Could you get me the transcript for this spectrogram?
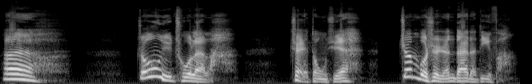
哎呀，终于出来了！这洞穴真不是人待的地方。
